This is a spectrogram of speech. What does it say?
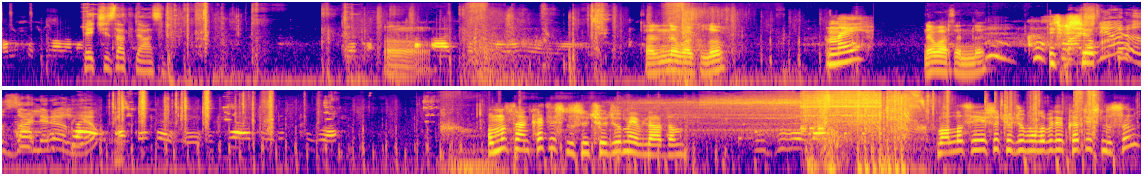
Ama satın alamam. Teçhizat lazım. Aa. Abi satın alamıyorum ya. Sende ne var Klo? Ne? Ne var sende? Hiçbir şey yok. Başlıyoruz. Zarları alayım. ar- Arkadaşlar e, iki arkadaş kız var. Ama sen kaç yaşındasın çocuğum evladım? Bu cüreler Vallahi senin yaşta çocuğum olabilir. Kaç yaşındasın?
